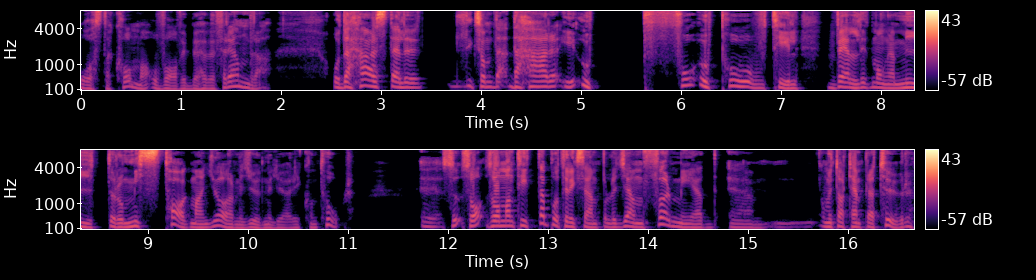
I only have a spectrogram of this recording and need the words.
åstadkomma och vad vi behöver förändra. Och det här ställer, liksom, det här är upp, få upphov till väldigt många myter och misstag man gör med ljudmiljöer i kontor. Eh, så, så, så, om man tittar på till exempel och jämför med, eh, om vi tar temperatur,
